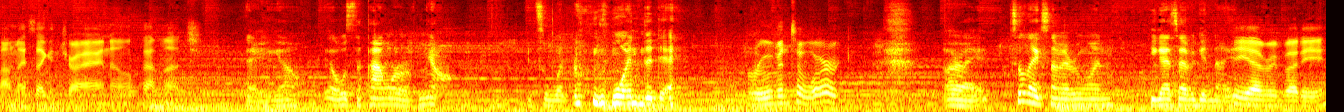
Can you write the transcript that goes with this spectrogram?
on my second try. I know that much. There you go. It was the power of meow. It's what won the day. Proven to work. All right. Till next time, everyone. You guys have a good night. See everybody.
